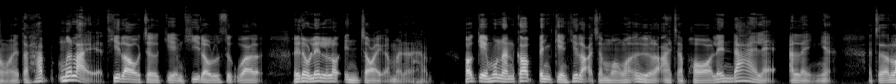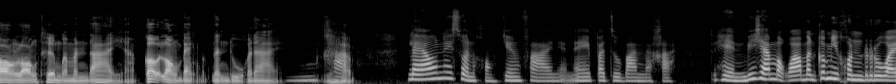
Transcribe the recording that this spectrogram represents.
น้อย แต่ถ้าเมื่อไหร่ที่เราเจอเกมที่เรารู้สึกว่าเฮ้ยเราเล่นแล้วเรา enjoy กับมันนะครับเพราะเกมพวกนั้นก็เป็นเกมที่เราอาจจะมองว่าเออเราอาจจะพอเล่นได้แหละอะไรอย่างเงี้ยอาจจะลอง long term กับมันได้ครับก็ลองแบ่งแบบนั้นดูก็ได้นะค่ะครับแล้วในส่วนของ GameFi เนี่ยในปัจจุบันนะคะเห็นพี่แชมป์บอกว่ามันก็มีคนรวย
